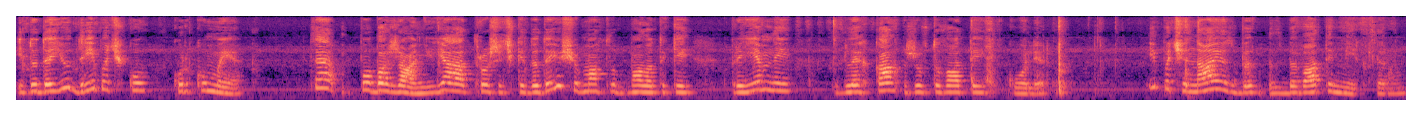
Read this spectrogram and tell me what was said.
І додаю дрібочку куркуми. Це по бажанню. Я трошечки додаю, щоб масло мало такий приємний, злегка жовтуватий колір. І починаю збивати міксером.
